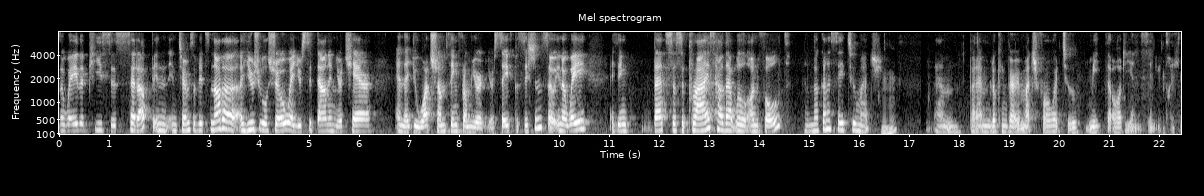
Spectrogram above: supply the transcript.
The way the piece is set up, in, in terms of it's not a, a usual show where you sit down in your chair and that you watch something from your, your safe position. So, in a way, I think that's a surprise how that will unfold. I'm not going to say too much. Mm-hmm. Um, but I'm looking very much forward to meet the audience in Utrecht.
